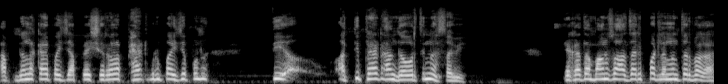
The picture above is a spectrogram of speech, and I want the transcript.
आपल्याला काय पाहिजे? आपल्या शरीराला फॅट पण पाहिजे पण ती अति फॅट अंगावरती नसावी. एखादा माणूस आजारी पडल्यानंतर बघा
